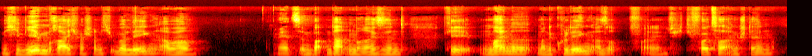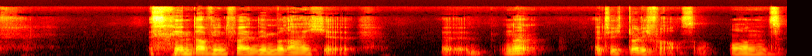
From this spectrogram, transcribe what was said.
nicht in jedem Bereich wahrscheinlich überlegen, aber wenn jetzt im Datenbereich sind, okay, meine, meine Kollegen, also vor allem natürlich die Vollzeitangestellten, sind auf jeden Fall in dem Bereich äh, äh, ne, natürlich deutlich voraus. Und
